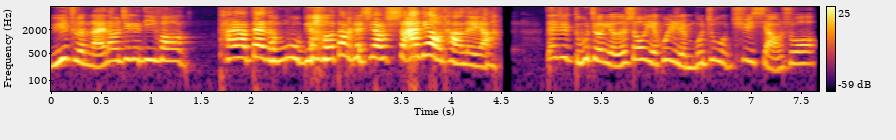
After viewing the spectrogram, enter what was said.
于准来到这个地方，他要带的目标，他可是要杀掉他了呀。但是读者有的时候也会忍不住去想说，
